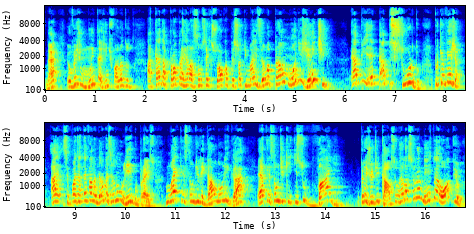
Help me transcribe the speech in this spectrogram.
né? Eu vejo muita gente falando até da própria relação sexual com a pessoa que mais ama para um monte de gente. É, é absurdo. Porque veja, você pode até falar, não, mas eu não ligo para isso. Não é questão de ligar ou não ligar. É a questão de que isso vai prejudicar o seu relacionamento, é óbvio.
